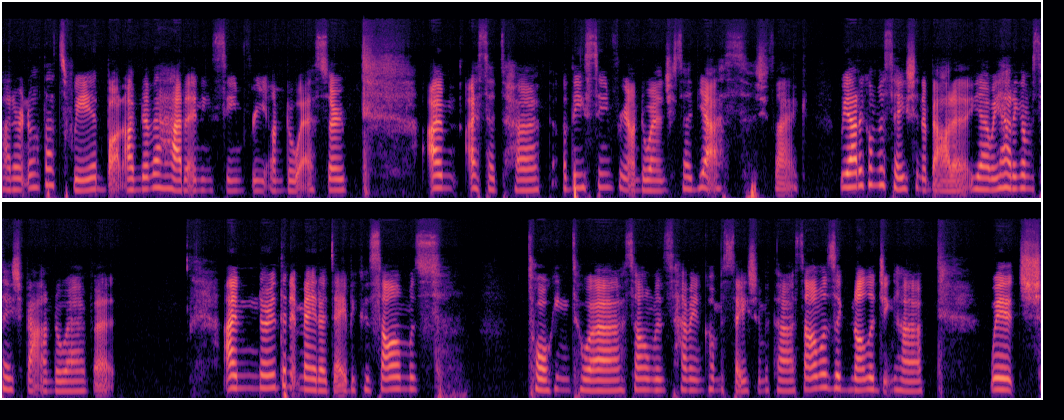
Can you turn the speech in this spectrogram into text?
I don't know if that's weird, but I've never had any seam free underwear. So I'm, I said to her, Are these seam free underwear? And she said, Yes. She's like, We had a conversation about it. Yeah, we had a conversation about underwear, but I know that it made her day because someone was talking to her, someone was having a conversation with her, someone was acknowledging her, which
